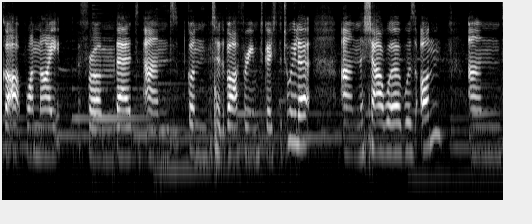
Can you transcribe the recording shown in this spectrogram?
got up one night from bed and gone to the bathroom to go to the toilet, and the shower was on. And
